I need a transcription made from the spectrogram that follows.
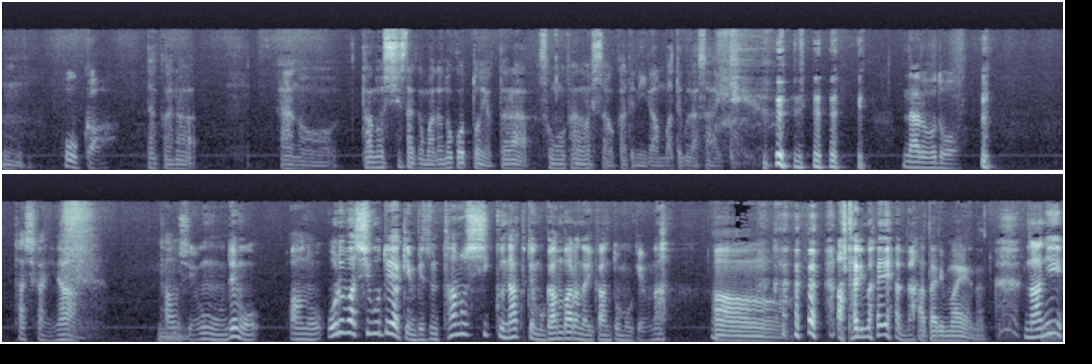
うんほうかだからあの楽しさがまだ残っとんやったらその楽しさを糧に頑張ってくださいって なるほど。確かにな。楽しい。うん、でもあの俺は仕事やけん別に楽しくなくても頑張らないかんと思うけどな。ああ 当たり前やんな。当たり前やな。何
